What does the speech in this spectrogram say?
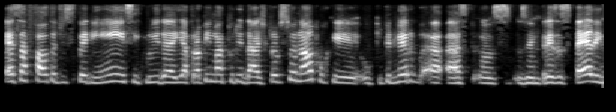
essa falta de experiência, incluída aí a própria imaturidade profissional, porque o que primeiro as, as, as empresas pedem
